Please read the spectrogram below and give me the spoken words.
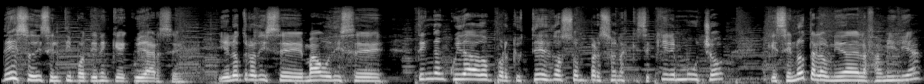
de eso dice el tipo, tienen que cuidarse. Y el otro dice, Mau dice, tengan cuidado porque ustedes dos son personas que se quieren mucho, que se nota la unidad de la familia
